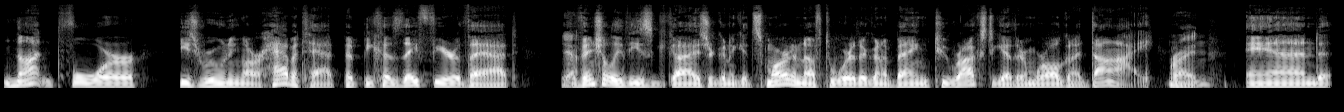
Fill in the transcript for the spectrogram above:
not for he's ruining our habitat, but because they fear that Yeah. eventually these guys are going to get smart enough to where they're going to bang two rocks together and we're all going to die right. and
